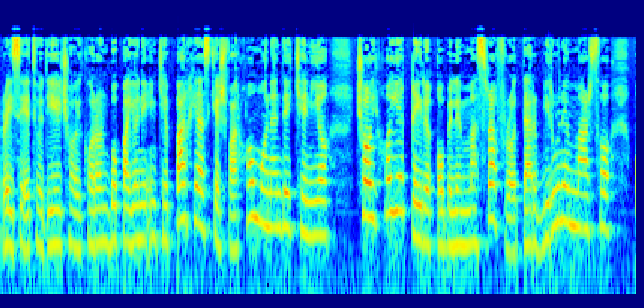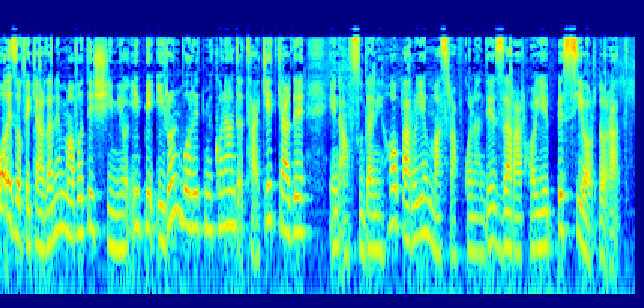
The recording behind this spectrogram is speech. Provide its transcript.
رئیس اتحادیه چایکاران با بیان اینکه برخی از کشورها مانند کنیا چایهای غیرقابل مصرف را در بیرون مرزها با اضافه کردن مواد شیمیایی به ایران وارد می تاکید کرده این افزودنی ها برای مصرف کننده ضررهای بسیار دارد.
